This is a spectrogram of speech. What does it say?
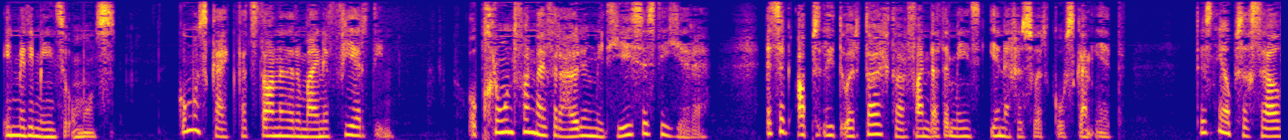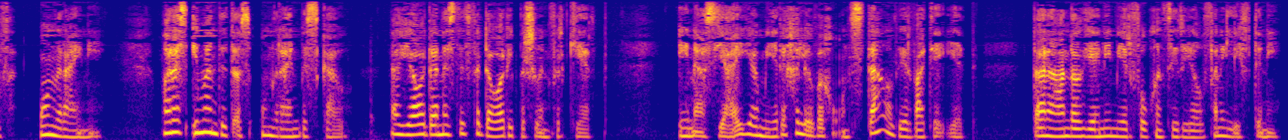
en met die mense om ons. Kom ons kyk wat staan in Romeine 14. Op grond van my verhouding met Jesus die Here, is ek absoluut oortuig daarvan dat 'n mens enige soort kos kan eet. Dis nie op sigself onrein nie, maar as iemand dit as onrein beskou, nou ja, dan is dit vir daardie persoon verkeerd. En as jy jou medegelowige ontstel deur wat jy eet, dan handel jy nie meer volgens die reël van die liefde nie.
